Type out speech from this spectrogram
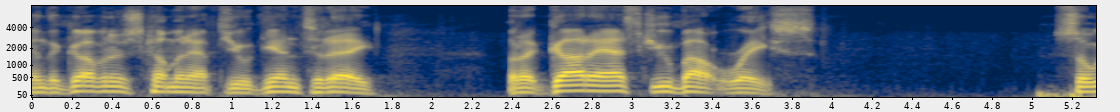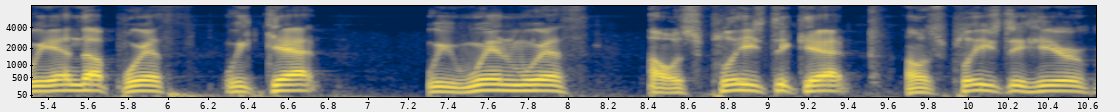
and the governor's coming after you again today. But I got to ask you about race. So we end up with, we get, we win with, I was pleased to get, I was pleased to hear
